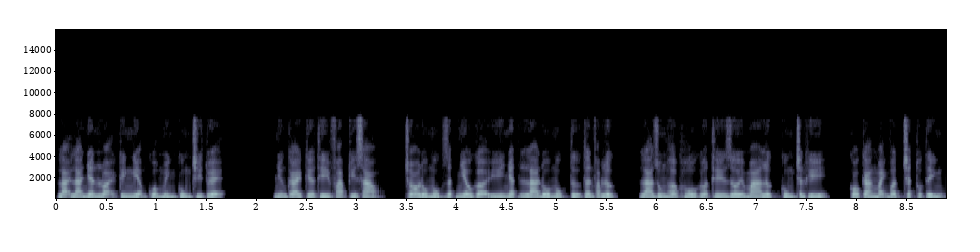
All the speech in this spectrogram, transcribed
lại là nhân loại kinh nghiệm của mình cùng trí tuệ những cái kia thi pháp kỹ xảo, cho đỗ mục rất nhiều gợi ý nhất là đỗ mục tự thân pháp lực, là dung hợp hổ gợt thế giới ma lực cùng chân khí, có càng mạnh vật chất thuộc tính,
